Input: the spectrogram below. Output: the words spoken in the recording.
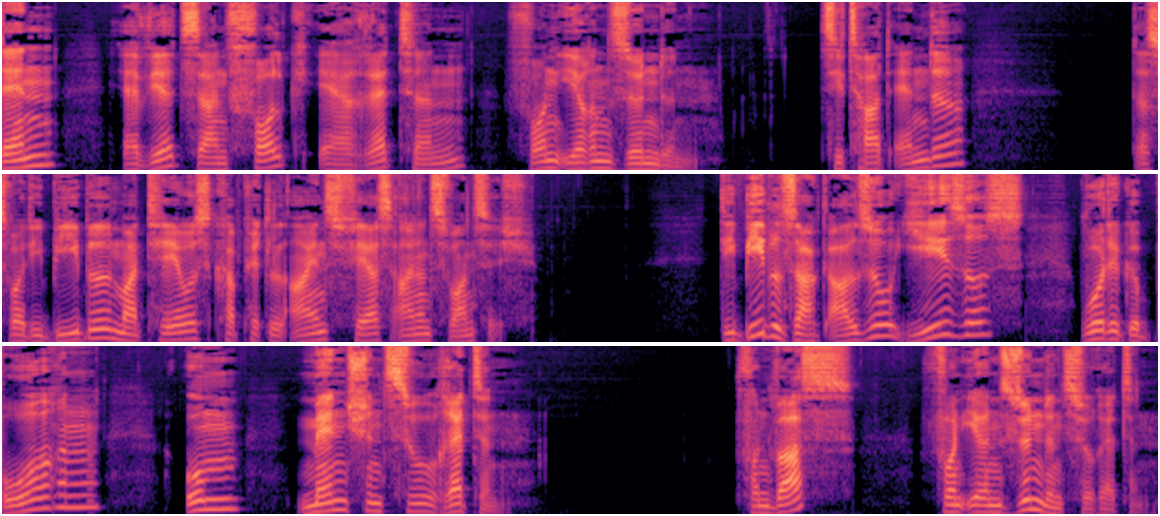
Denn er wird sein Volk erretten von ihren Sünden. Zitat Ende. Das war die Bibel, Matthäus Kapitel 1, Vers 21. Die Bibel sagt also, Jesus wurde geboren, um Menschen zu retten. Von was? Von ihren Sünden zu retten.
